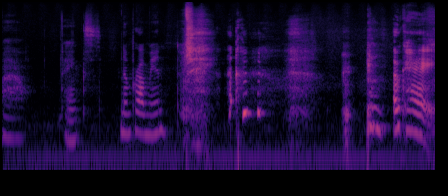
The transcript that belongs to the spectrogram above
Wow, thanks. No problem, man. okay.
